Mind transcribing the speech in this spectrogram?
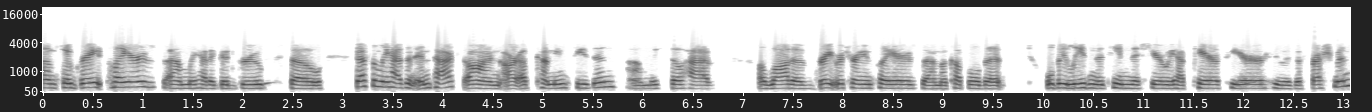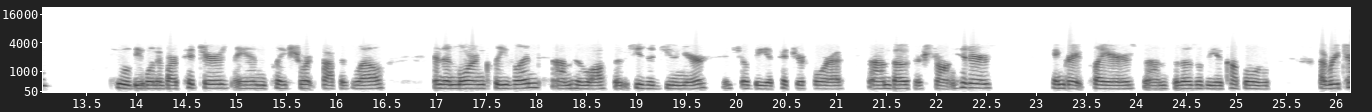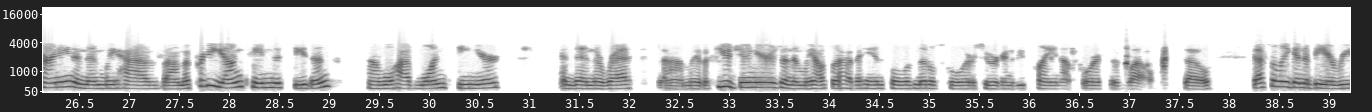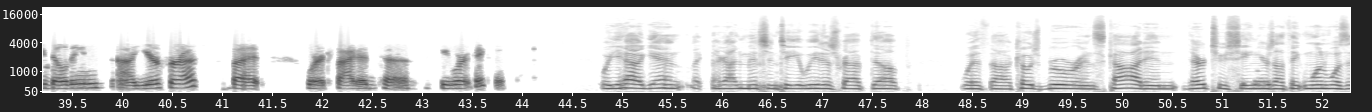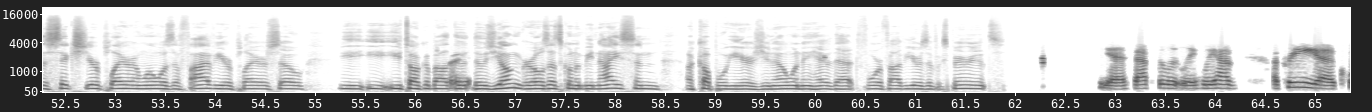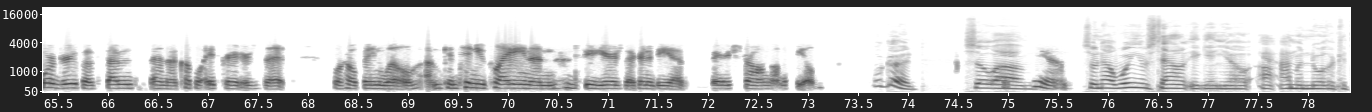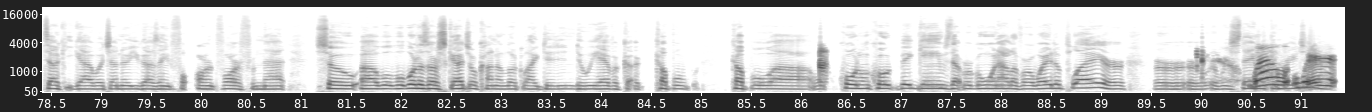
Um, so great players. Um, we had a good group. So definitely has an impact on our upcoming season. Um, we still have a lot of great returning players. Um, a couple that will be leading the team this year. We have Kara Peer, who is a freshman, who will be one of our pitchers and play shortstop as well. And then Lauren Cleveland, um, who also she's a junior and she'll be a pitcher for us. Um, both are strong hitters and great players. So those will be a couple of returning. And then we have a pretty young team this season. Uh, we'll have one senior, and then the rest. Um, we have a few juniors, and then we also have a handful of middle schoolers who are going to be playing up for us as well. So definitely going to be a rebuilding uh, year for us, but we're excited to see where it takes us. Well, yeah, again, like, like I mentioned to mention to you, we just wrapped up with uh, Coach Brewer and Scott, and they're two seniors. I think one was a six year player and one was a five year player. So you, you, you talk about Right. th those young girls, that's going to be nice in a couple years, you know, when they have that four or five years of experience. Yes, absolutely. We have a pretty uh, core group of seventh and a couple eighth graders that we're hoping will um, continue playing, and in a few years they're going to be a very strong on the field. Well, good. So, um, Yeah. So now Williamstown again. You know, I, I'm a Northern Kentucky guy, which I know you guys ain't aren't far from that. So, uh, what, what does our schedule kind of look like? Do, do we have a cou- couple couple uh, quote unquote big games that we're going out of our way to play, or or, or are we staying? Well, we're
